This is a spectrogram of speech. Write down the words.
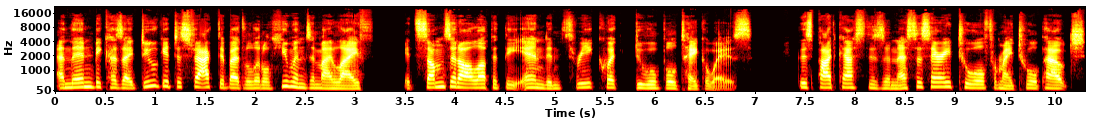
And then, because I do get distracted by the little humans in my life, it sums it all up at the end in three quick, doable takeaways. This podcast is a necessary tool for my tool pouch,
